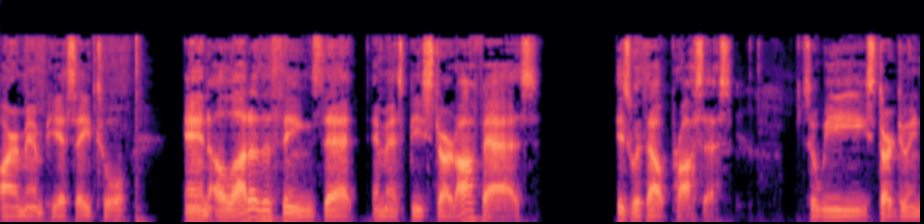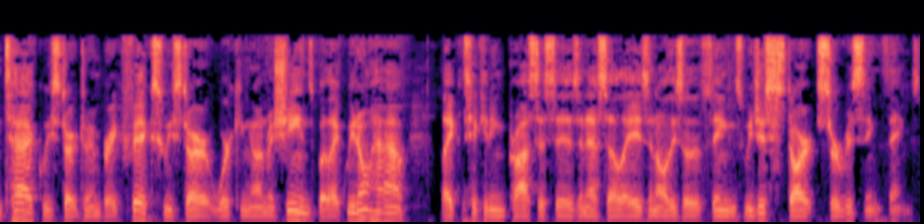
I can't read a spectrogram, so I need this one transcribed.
RMM PSA tool. And a lot of the things that MSPs start off as is without process. So we start doing tech, we start doing break fix, we start working on machines, but like we don't have like ticketing processes and SLAs and all these other things. We just start servicing things.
